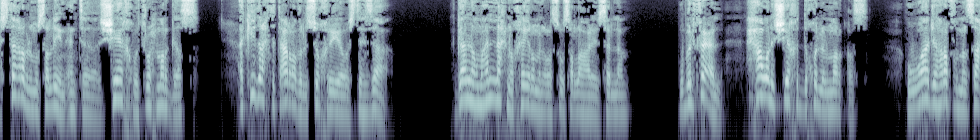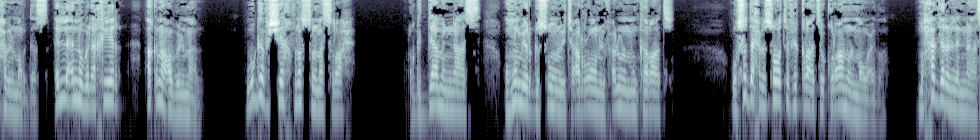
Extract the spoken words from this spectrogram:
استغرب المصلين أنت شيخ وتروح مرقص؟ أكيد راح تتعرض لسخرية واستهزاء. قال لهم هل نحن خير من الرسول صلى الله عليه وسلم؟ وبالفعل حاول الشيخ الدخول للمرقص وواجه رفض من صاحب المرقص إلا أنه بالأخير أقنعه بالمال. وقف الشيخ في نص المسرح وقدام الناس وهم يرقصون ويتعرون ويفعلون المنكرات وصدح بصوته في قراءة القرآن والموعظة. محذرا للناس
